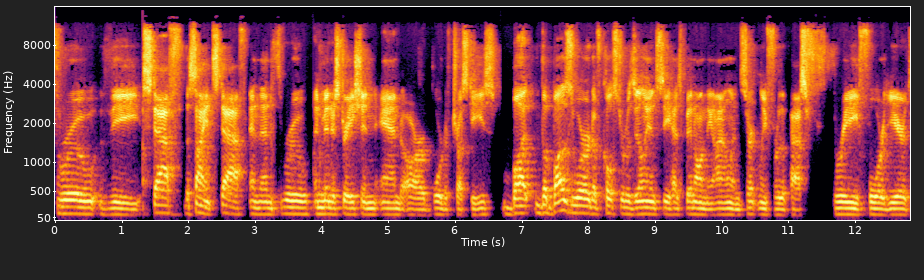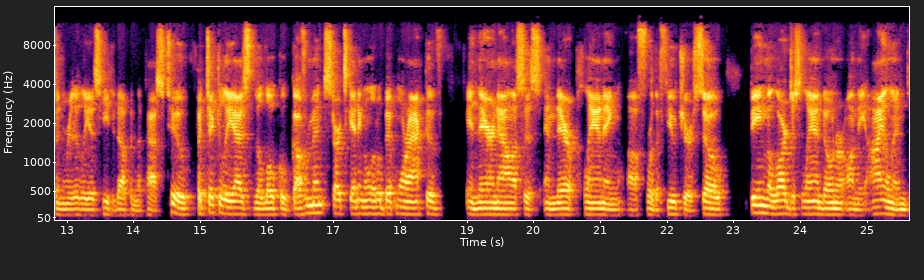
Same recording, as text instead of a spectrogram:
through the staff, the science staff, and then through administration and our board of trustees. But the buzzword of coastal resiliency has been on the island certainly for the past three, four years and really has heated up in the past two, particularly as the local government starts getting a little bit more active in their analysis and their planning uh, for the future. So, being the largest landowner on the island,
